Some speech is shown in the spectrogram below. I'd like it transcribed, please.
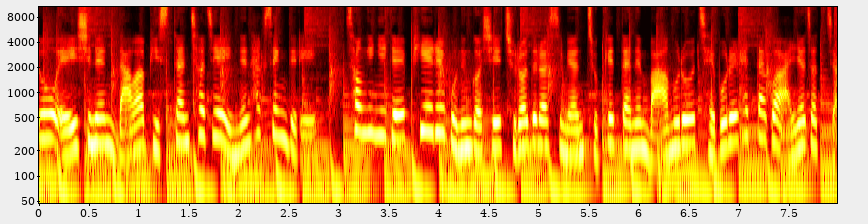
또 A씨는 나와 비슷한 처지에 있는 학생들이 성인이 돼 피해를 보는 것이 줄어들었으면 좋겠다는 마음으로 제보를 했다고 알려졌죠.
